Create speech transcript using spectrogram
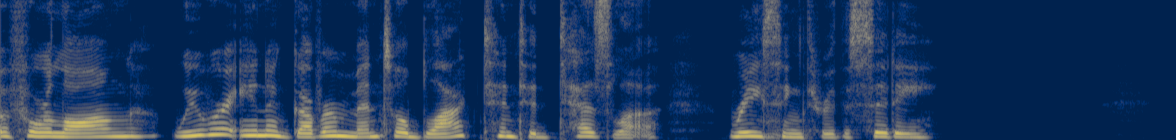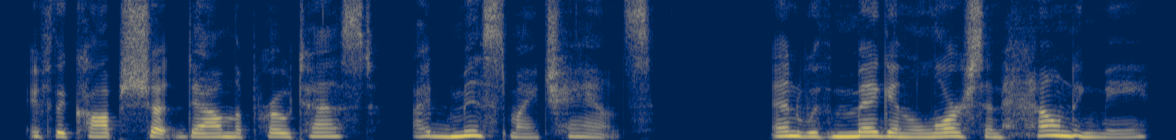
Before long, we were in a governmental black tinted Tesla racing through the city. If the cops shut down the protest, I'd miss my chance. And with Megan Larson hounding me,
